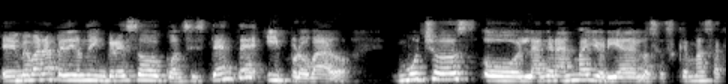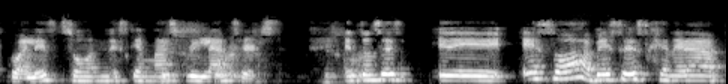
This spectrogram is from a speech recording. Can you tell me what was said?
eh, me van a pedir un ingreso consistente y probado muchos o la gran mayoría de los esquemas actuales son esquemas freelancers. Entonces, eh, eso a veces genera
